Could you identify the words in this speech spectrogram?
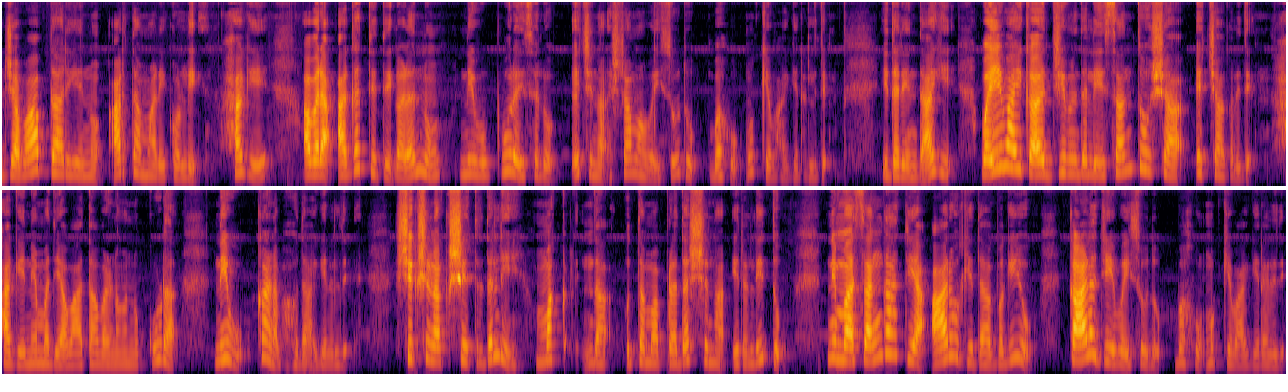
ಜವಾಬ್ದಾರಿಯನ್ನು ಅರ್ಥ ಮಾಡಿಕೊಳ್ಳಿ. ಹಾಗೆ ಅವರ ಅಗತ್ಯತೆಗಳನ್ನು ನೀವು ಪೂರೈಸಲು ಹೆಚ್ಚಿನ ಶ್ರಮ ವಹಿಸುವುದು ಬಹು ಮುಖ್ಯವಾಗಿರಲಿದೆ. ಇದರಿಂದಾಗಿ ವೈವಾಹಿಕ ಜೀವನದಲ್ಲಿ ಸಂತೋಷ ಹೆಚ್ಚಾಗಲಿದೆ. ಹಾಗೆ ನೆಮ್ಮದಿಯ ವಾತಾವರಣವನ್ನು ಕೂಡ ನೀವು ಕಾಣಬಹುದಾಗಿರಲಿದೆ. ಶಿಕ್ಷಣ ಕ್ಷೇತ್ರದಲ್ಲಿ ಮಕ್ಕಳಿಂದ ಉತ್ತಮ ಪ್ರದರ್ಶನ ಇರಲಿದ್ದು, ನಿಮ್ಮ ಸಂಗಾತಿಯ ಆರೋಗ್ಯದ ಬಗ್ಗೆಯೂ ಕಾಳಜಿ ವಹಿಸುವುದು ಬಹು ಮುಖ್ಯವಾಗಿರಲಿದೆ.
